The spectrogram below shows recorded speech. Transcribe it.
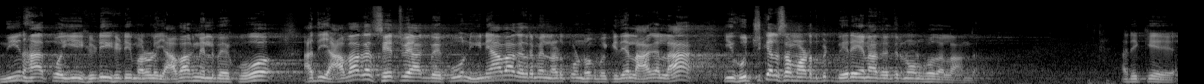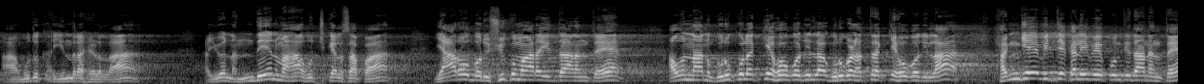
ನೀನು ಹಾಕುವ ಈ ಹಿಡಿ ಹಿಡಿ ಮರಳು ಯಾವಾಗ ನಿಲ್ಲಬೇಕು ಅದು ಯಾವಾಗ ಸೇತುವೆ ಆಗಬೇಕು? ನೀನು ಯಾವಾಗ ಅದ್ರ ಮೇಲೆ ನಡ್ಕೊಂಡು ಹೋಗ್ಬೇಕು? ಇದೆಲ್ಲ ಆಗಲ್ಲ. ಈ ಹುಚ್ಚು ಕೆಲಸ ಮಾಡೋದು ಬಿಟ್ಟು ಬೇರೆ ಏನಾದರೂ ಇದ್ರೆ ನೋಡ್ಬೋದಲ್ಲ ಅಂದ. ಅದಕ್ಕೆ ಆ ಮುದುಕ ಇಂದ್ರ ಹೇಳಲ್ಲ, ಅಯ್ಯೋ, ನಂದೇನು ಮಹಾ ಹುಚ್ಚು ಕೆಲಸಪ್ಪ? ಯಾರೊಬ್ಬ ಋಷಿಕುಮಾರ ಇದ್ದಾನಂತೆ. ಅವನು ನಾನು ಗುರುಕುಲಕ್ಕೆ ಹೋಗೋದಿಲ್ಲ, ಗುರುಗಳ ಹತ್ರಕ್ಕೆ ಹೋಗೋದಿಲ್ಲ. ಹಾಗೇ ವಿದ್ಯೆ ಕಲಿಬೇಕು ಅಂತಿದ್ದಾನಂತೆ.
